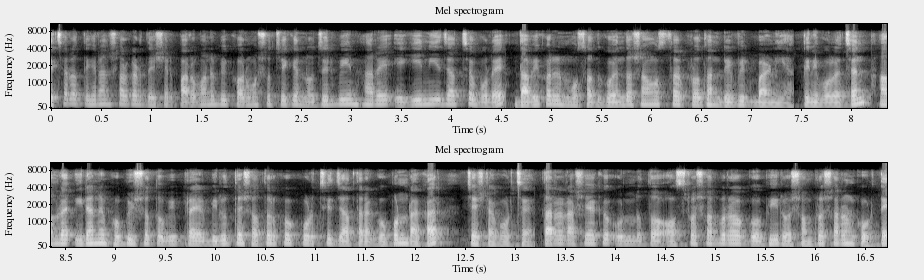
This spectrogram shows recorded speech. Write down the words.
এছাড়াও তেহরান সরকার দেশের পারমাণবিক কর্মসূচিকে নজিরবিহীন হারে এগিয়ে নিয়ে যাচ্ছে বলে দাবি করেন মোসাদ গোয়েন্দা সংস্থার প্রধান ডেভিড বার্নিয়া। তিনি বলেছেন, আমরা ইরানের ভবিষ্যৎ অভিপ্রায়ের বিরুদ্ধে সতর্ক করছি যা তারা গোপন রাখার চেষ্টা করছে। তারা রাশিয়াকে উন্নত অস্ত্র সরবরাহ গভীর ও সম্প্রসারণ করতে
